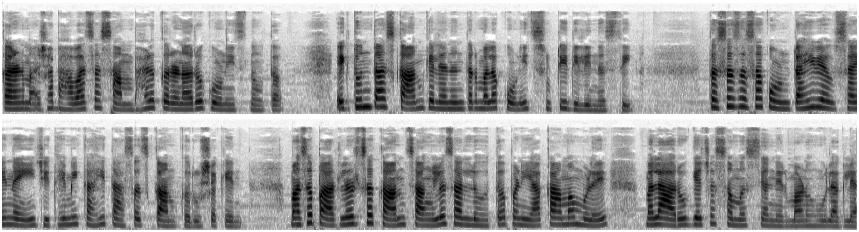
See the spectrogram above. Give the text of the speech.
कारण माझ्या भावाचा सांभाळ करणारं कोणीच नव्हतं एक दोन तास काम केल्यानंतर मला कोणीच सुट्टी दिली नसती तसंच असा कोणताही व्यवसाय नाही जिथे मी काही तासच काम करू शकेन माझं पार्लरचं काम चांगलं चाललं होतं पण या कामामुळे मला आरोग्याच्या समस्या निर्माण होऊ लागल्या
